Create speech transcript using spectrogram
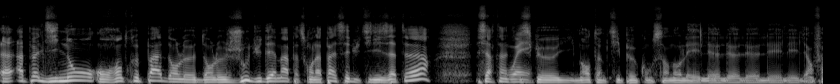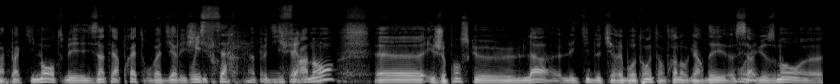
Apple dit non, on rentre pas dans le, dans le joug du DMA parce qu'on n'a pas assez d'utilisateurs. Certains Ouais. disent qu'ils mentent un petit peu concernant les, les- les- les- les- les- Enfin, pas qu'ils mentent, mais ils interprètent, on va dire, les Oui, chiffres ça. un peu différemment. Euh, et je pense que là, l'équipe de Thierry Breton est en train de regarder euh, sérieusement euh,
